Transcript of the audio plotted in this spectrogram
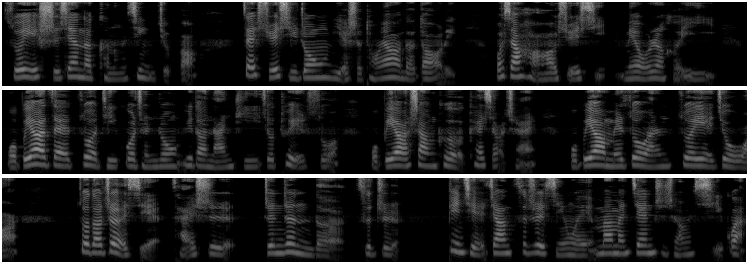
所以实现的可能性就高，在学习中也是同样的道理。我想好好学习，没有任何意义。我不要在做题过程中遇到难题就退缩，我不要上课开小差，我不要没做完作业就玩。做到这些才是真正的自制，并且将自制行为慢慢坚持成习惯，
